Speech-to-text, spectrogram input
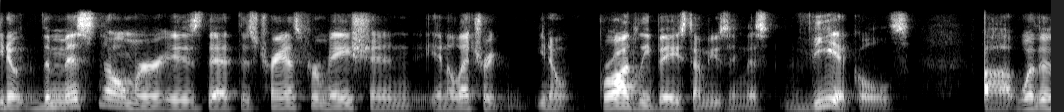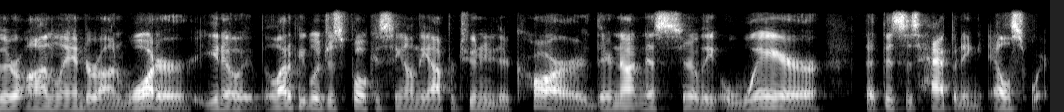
You know, the misnomer is that this transformation in electric, you know, broadly based, I'm using this vehicles, uh, whether they're on land or on water, you know, a lot of people are just focusing on the opportunity of their car. They're not necessarily aware that this is happening elsewhere.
